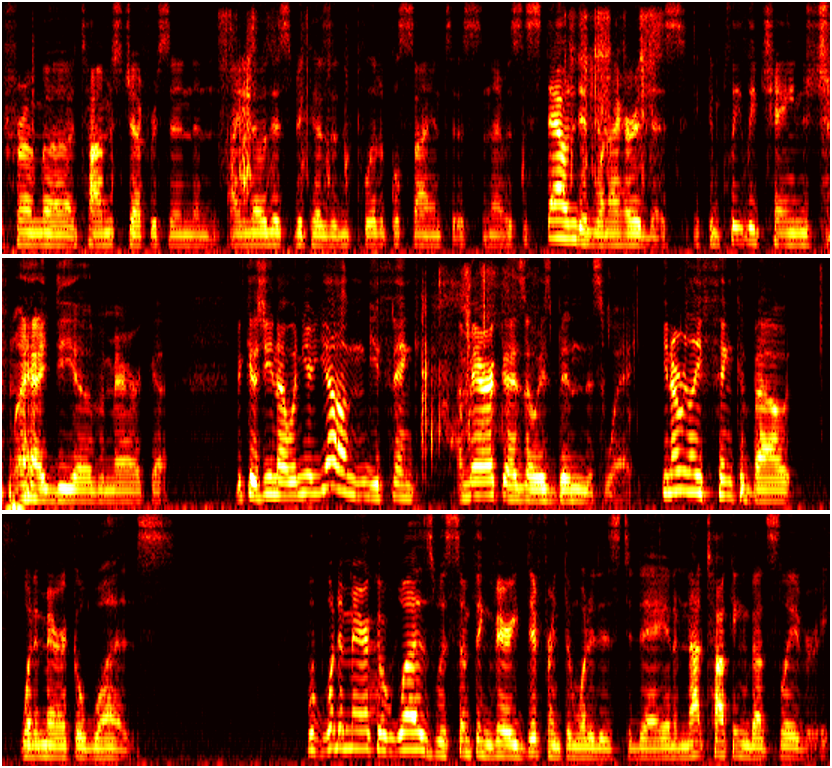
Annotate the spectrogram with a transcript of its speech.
from uh, Thomas Jefferson? And I know this because I'm a political scientist, and I was astounded when I heard this. It completely changed my idea of America. Because, you know, when you're young, you think America has always been this way. You don't really think about what America was. But what America was was something very different than what it is today, and I'm not talking about slavery.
